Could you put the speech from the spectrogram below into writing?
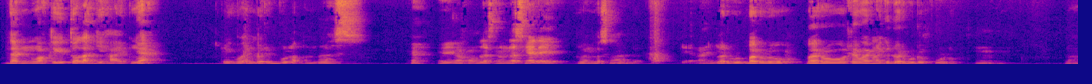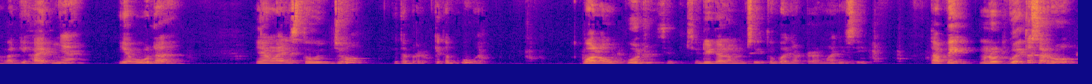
dan waktu itu lagi hype nya rewind 2018 Jadi 18 19 nggak ada ya? 19 nggak ada Ya lanjut. baru baru baru rewind lagi 2020 Hmm. nah lagi hype nya ya udah yang lain setuju kita ber kita buat walaupun Sip, sip. di dalam situ banyak dramanya sih. Tapi menurut gue itu seru.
